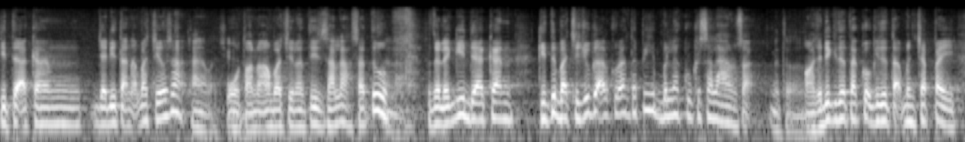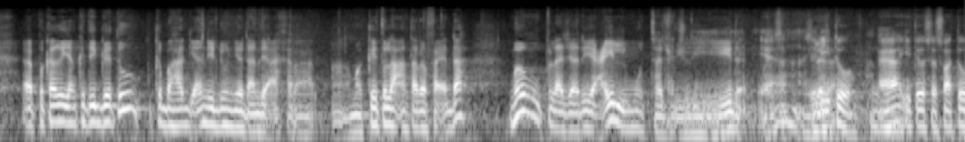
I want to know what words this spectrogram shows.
kita akan jadi tak nak baca ustaz Tak nak baca. oh tak nak baca nanti salah satu satu lagi dia akan kita baca juga al-Quran tapi berlaku kesalahan ustaz Betul. Ha, jadi kita takut kita tak mencapai uh, perkara yang ketiga tu kebahagiaan di dunia dan di akhirat. Ha, maka itulah antara faedah mempelajari ilmu tajwid. ya Silakan. jadi itu ya itu sesuatu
